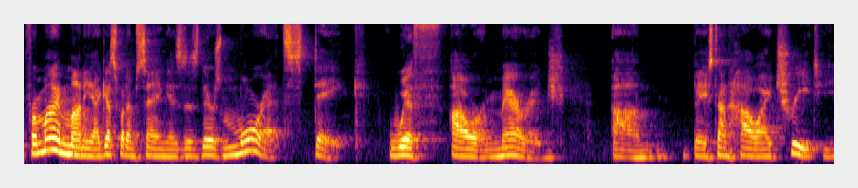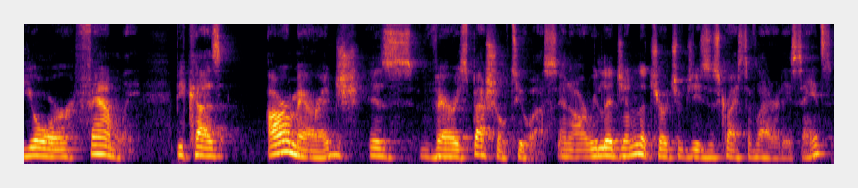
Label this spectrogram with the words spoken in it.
for my money, I guess what I'm saying is is there's more at stake with our marriage um, based on how I treat your family because our marriage is very special to us in our religion, the Church of Jesus Christ of Latter-day Saints.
